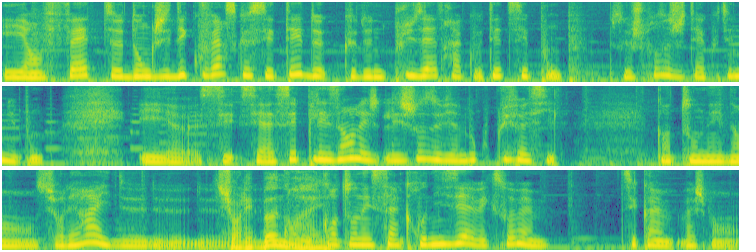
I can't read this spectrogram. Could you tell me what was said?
Et en fait, donc j'ai découvert ce que c'était que de ne plus être à côté de ces pompes. Parce que je pense que j'étais à côté de mes pompes. Et euh, c'est assez plaisant, les choses deviennent beaucoup plus faciles. Quand on est dans, sur les rails. De, de- de- Sur les bonnes rails. Quand on est synchronisé avec soi-même. C'est quand même vachement,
